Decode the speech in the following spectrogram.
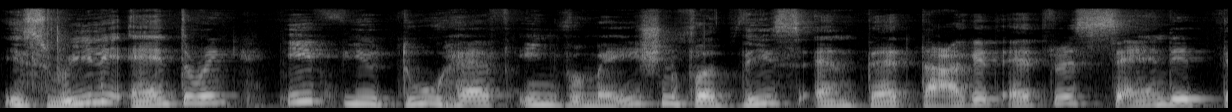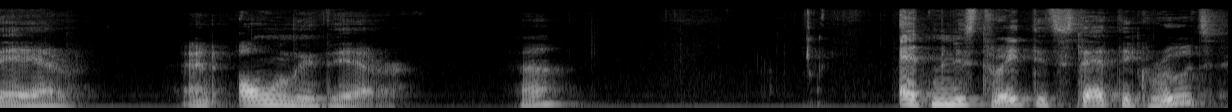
is really entering, if you do have information for this and that target address, send it there and only there. Huh? Administrated static routes,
